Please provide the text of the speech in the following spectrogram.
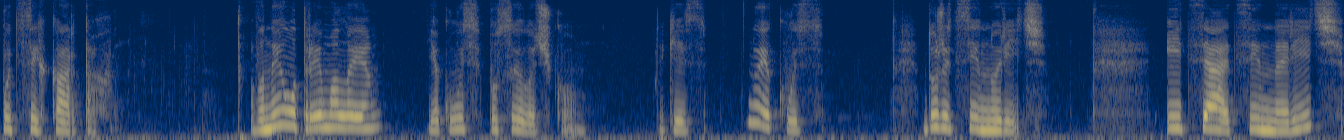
по цих картах? Вони отримали якусь посилочку, якийсь, ну, якусь дуже цінну річ. І ця цінна річ,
